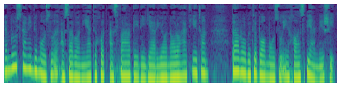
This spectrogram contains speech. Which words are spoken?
امروز کمی به موضوع عصبانیت خود از فردی دیگر یا ناراحتیتان در رابطه با موضوعی خاص بیاندیشید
